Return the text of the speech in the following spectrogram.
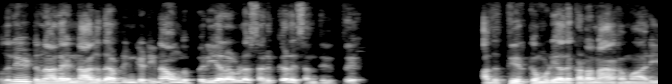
முதலீட்டுனால என்ன ஆகுது அப்படின்னு கேட்டிங்கன்னா, அவங்க பெரிய அளவில் சருக்களை சந்தித்து, அது தீர்க்க முடியாத கடனாக மாறி,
